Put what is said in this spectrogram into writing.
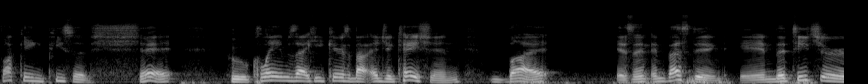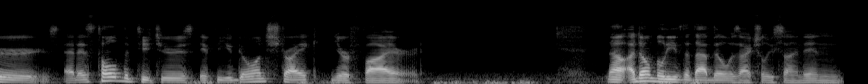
fucking piece of shit who claims that he cares about education, but isn't investing in the teachers and has told the teachers if you go on strike, you're fired. Now, I don't believe that that bill was actually signed in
